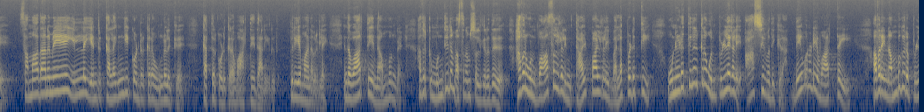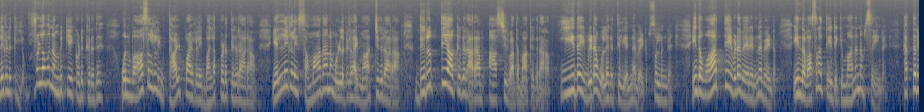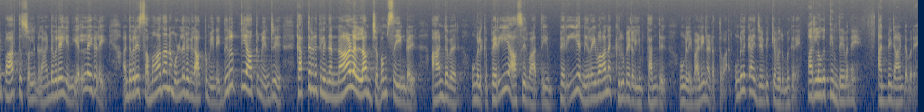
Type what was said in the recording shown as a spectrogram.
சமாதானமே இல்லை என்று கலங்கி கொண்டிருக்கிற உங்களுக்கு கத்தர் கொடுக்கிற வார்த்தை தான் இருது பிரியமானவர்களே இந்த வார்த்தையை நம்புங்கள். அதற்கு முந்தின வசனம் சொல்கிறது அவர் உன் வாசல்களின் தாழ்பால்களை பலப்படுத்தி உன்னிடத்தில் இருக்கிற உன் பிள்ளைகளை ஆசீர்வதிக்கிறார். தேவனுடைய வார்த்தை அவரை நம்புகிற பிள்ளைகளுக்கு எவ்வளவு நம்பிக்கையை கொடுக்கிறது? உன் வாசல்களின் தாழ்பாள்களை பலப்படுத்துகிறாராம். எல்லைகளை சமாதானம் உள்ளவைகளாய் மாற்றுகிறாராம். திருப்தி ஆக்குகிறாராம் ஆசீர்வாதமாக்குகிறாராம். இதை விட உலகத்தில் என்ன வேண்டும்? சொல்லுங்கள். இந்த வார்த்தையை விட வேறு என்ன வேண்டும்? இந்த வசனத்தை இன்றைக்கு மனனம் செய்யுங்கள். கத்தரை பார்த்து சொல்லுங்கள் ஆண்டவரே என் எல்லைகளை ஆண்டவரே சமாதானம் உள்ளவைகளாக்கும் என்னை திருப்தியாக்கும் என்று கத்தரிடத்தில் இந்த நாளெல்லாம் ஜெபம் செய்யுங்கள். ஆண்டவர் உங்களுக்கு பெரிய ஆசீர்வாதத்தையும் பெரிய நிறைவான கிருபைகளையும் தந்து உங்களை வழி நடத்துவார். உங்களுக்காய் ஜெபிக்க விரும்புகிறேன். பரலோகத்தின் தேவனே அன்பின் ஆண்டவரே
